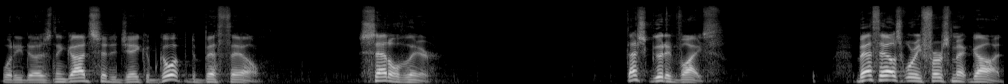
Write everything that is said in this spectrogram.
what he does. Then God said to Jacob, Go up to Bethel, settle there. That's good advice. Bethel's where he first met God.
